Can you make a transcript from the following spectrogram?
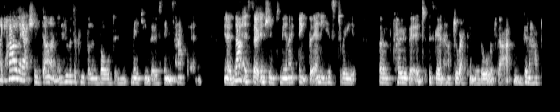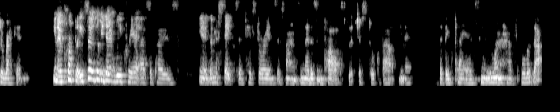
like how are they actually done and who are the people involved in making those things happen you know that is so interesting to me and i think that any history of covid is going to have to reckon with all of that and going to have to reckon you know properly so that we don't recreate i suppose you know the mistakes of historians of science and medicine past that just talk about you know the big players you know we want to have all of that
